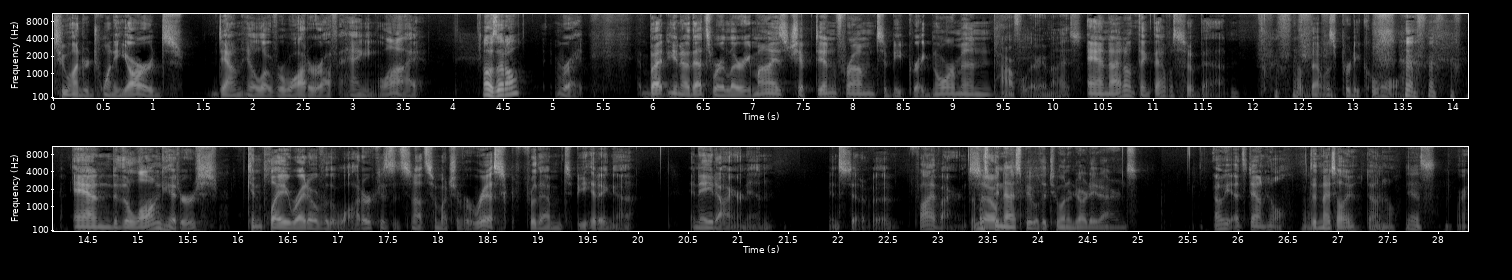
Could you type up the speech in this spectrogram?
220 yards downhill over water off a hanging lie. Oh, is that all? Right. But, you know, that's where Larry Mize chipped in from to beat Greg Norman. Powerful Larry Mize. And I don't think that was so bad. I thought that was pretty cool. and the long hitters can play right over the water because it's not so much of a risk for them to be hitting a an eight iron in instead of a five iron. It so, must be nice to be able to hit 200 yard eight irons. oh yeah, it's downhill. Didn't I tell you downhill? Yes. Right.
